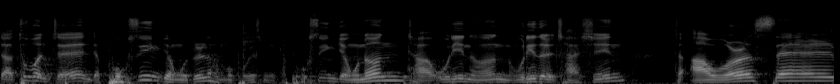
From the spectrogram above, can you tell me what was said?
자, 두 번째 이제 복수인 경우들 한번 보겠습니다. 복수인 경우는 자, 우리는 우리들 자신 자, ourselves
